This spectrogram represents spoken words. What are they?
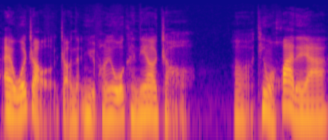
哎，我找找男女朋友，我肯定要找。呃，听我话的呀。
